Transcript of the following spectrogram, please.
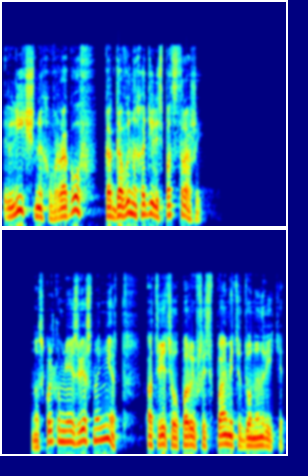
личных врагов, когда вы находились под стражей?» «Насколько мне известно, нет», — ответил, порывшись в памяти Дон Энрике.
